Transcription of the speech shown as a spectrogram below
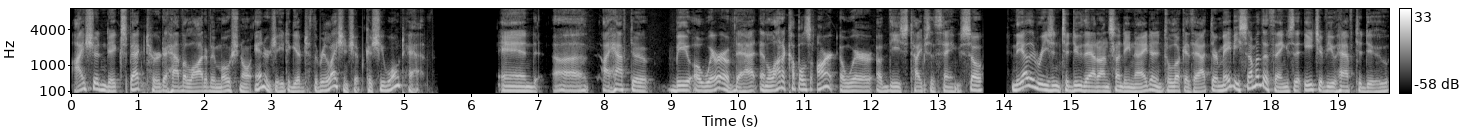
I shouldn't expect her to have a lot of emotional energy to give to the relationship because she won't have. And uh, I have to be aware of that. And a lot of couples aren't aware of these types of things. So, the other reason to do that on Sunday night and to look at that, there may be some of the things that each of you have to do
